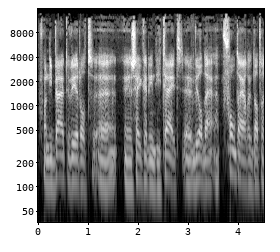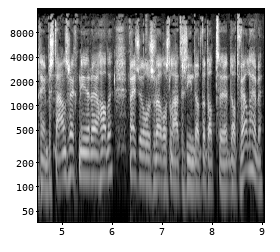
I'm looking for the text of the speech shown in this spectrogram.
Van die buitenwereld, uh, zeker in die tijd, wilde, vond eigenlijk dat we geen bestaansrecht meer hadden. Wij zullen ze wel eens laten zien dat we dat, dat wel hebben.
